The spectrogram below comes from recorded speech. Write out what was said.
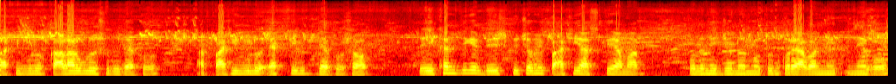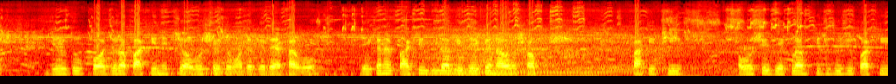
পাখিগুলোর কালারগুলো শুধু দেখো, আর পাখিগুলো অ্যাক্টিভিটি দেখো সব। তো এইখান থেকে বেশ কিছু আমি পাখি আজকে আমার কলোনির জন্য নতুন করে আবার নেব। যেহেতু কজোড়া পাখি নিচ্ছি, অবশ্যই তোমাদেরকে দেখাবো। এখানে পাখিগুলো আগে দেখে নাও, সব পাখি ঠিক অবশ্যই দেখলাম কিছু কিছু পাখি।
